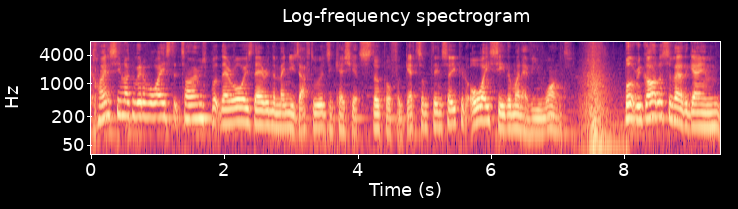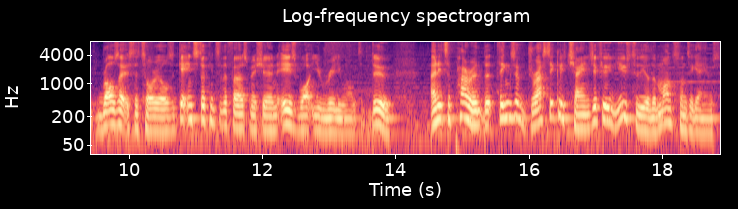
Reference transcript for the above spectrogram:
kind of seem like a bit of a waste at times, but they're always there in the menus afterwards in case you get stuck or forget something, so you can always see them whenever you want. But regardless of how the game rolls out its tutorials, getting stuck into the first mission is what you really want to do. And it's apparent that things have drastically changed if you're used to the other Monster Hunter games.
